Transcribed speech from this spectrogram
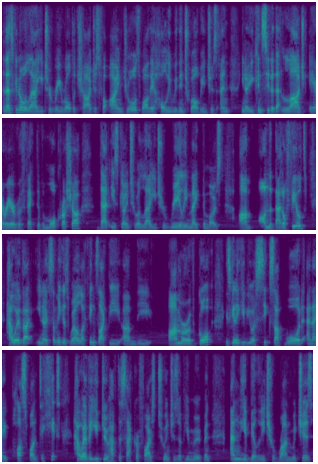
and that's going to allow you to re-roll the charges for Iron Jaws while they're wholly within 12 inches. And you know, you consider that large area of effect of a Maw-Krusha, that is going to allow you to really make the most um, on the battlefield. However, you know, something as well, like things like the um, the armor of Gork is going to give you a six up ward and a plus one to hit. However, you do have to sacrifice two inches of your movement and the ability to run, which is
